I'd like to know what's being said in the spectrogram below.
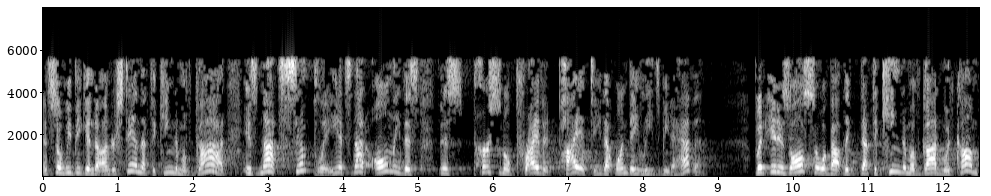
And so we begin to understand that the kingdom of God is not simply, it's not only this, this personal private piety that one day leads me to heaven, but it is also about the, that the kingdom of God would come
